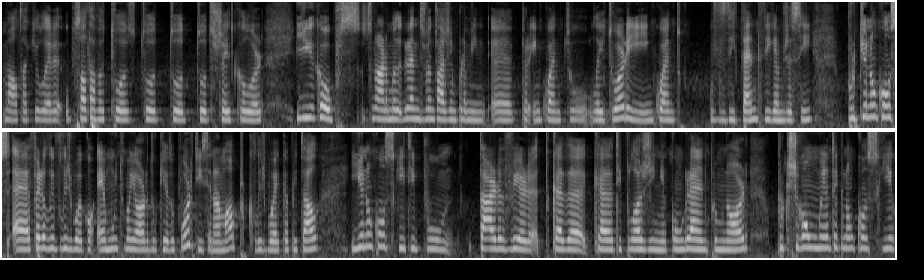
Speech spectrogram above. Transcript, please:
malta, aquilo era. O pessoal estava todo, todo, todo, todo cheio de calor e acabou por se tornar uma grande desvantagem para mim, uh, enquanto leitor e enquanto visitante, digamos assim, porque eu não consigo. A Feira Livre de Lisboa é muito maior do que a do Porto, isso é normal, porque Lisboa é capital, e eu não consegui, tipo, estar a ver cada, cada tipo lojinha com grande pormenor, porque chegou um momento em que não conseguia,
